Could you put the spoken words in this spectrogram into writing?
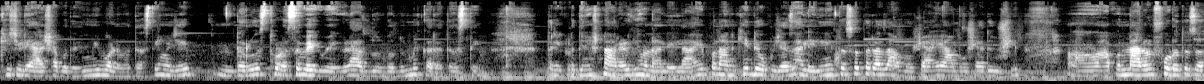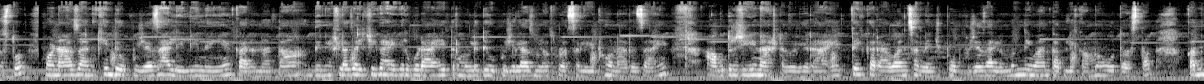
खिचडी अशा पद्धतीने मी बनवत असते. म्हणजे दररोज थोडंसं वेगवेगळं अजून मी करत असते. तर इकडे दिनेश नारळ घेऊन आलेला आहे पण आणखी देवपूजा झालेली नाही. तसं तर आज आमोशा आहे. आमोशा दिवशी आपण नारळ फोडतच असतो पण आज आणखी देवपूजा झालेली नाही आहे कारण आता दिनेशला जायची घाई गडबड आहे तर मला देवपूजेला आज मला थोडासा लेट होणारच आहे. अगोदर जे नाश्ता वगैरे आहे ते करावं आणि सगळ्यांची पोटपूजा झाली मग निवांत आपली कामं होत असतात. कारण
